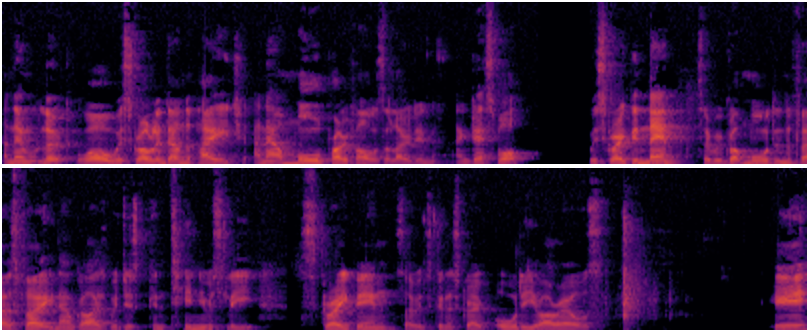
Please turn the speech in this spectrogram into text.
and then look, whoa, we're scrolling down the page and now more profiles are loading. And guess what? We're scraping them. So we've got more than the first 30 now, guys. We're just continuously scraping. So it's going to scrape all the URLs here.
